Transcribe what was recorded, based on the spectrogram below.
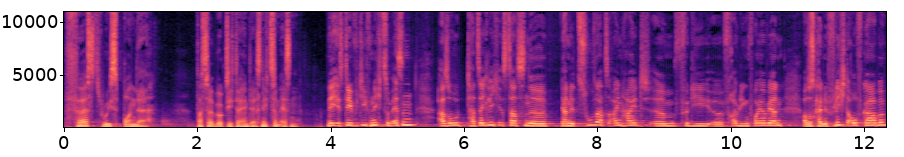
First Responder. Was verbirgt sich dahinter? Ist nicht zum Essen. Nee, ist definitiv nicht zum Essen. Also tatsächlich ist das eine, ja, eine Zusatzeinheit ähm, für die äh, Freiwilligen Feuerwehren. Also es ist keine Pflichtaufgabe.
